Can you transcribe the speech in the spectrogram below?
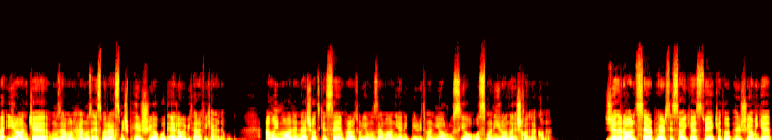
و ایران که اون زمان هنوز اسم رسمیش پرشیا بود اعلام بیطرفی کرده بود اما این مانع نشد که سه امپراتوری اون زمان یعنی بریتانیا، روسیه و عثمانی ایران رو اشغال نکنند. ژنرال سر پرسی سایکس توی کتاب Persia میگه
